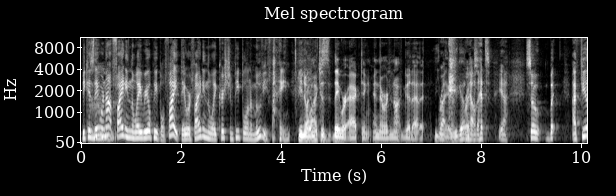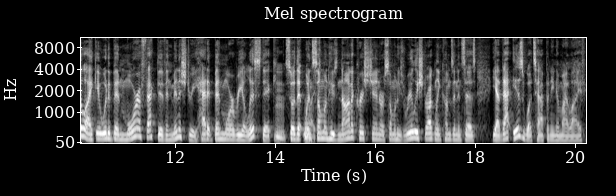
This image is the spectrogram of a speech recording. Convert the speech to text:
because they were not fighting the way real people fight. They were fighting the way Christian people in a movie fight. You know Right, why? Because they were acting and they were not good at it. Right. There you go. Well, that's yeah. So, but I feel like it would have been more effective in ministry had it been more realistic, so that when Right. someone who's not a Christian or someone who's really struggling comes in and says, "Yeah, that is what's happening in my life,"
